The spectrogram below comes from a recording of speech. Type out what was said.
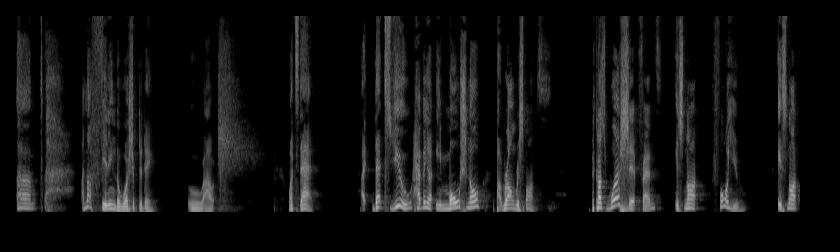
um, I'm not feeling the worship today. Ooh, ouch. What's that? I, that's you having an emotional but wrong response. Because worship, friends, is not for you. It's not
